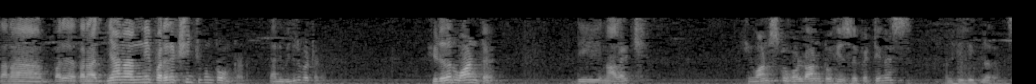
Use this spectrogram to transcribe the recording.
తన తన అజ్ఞానాన్ని పరిరక్షించుకుంటూ ఉంటాడు. దాన్ని విదిలిపెట్టడం he doesn't want the knowledge he wants to hold on to his pettiness and his ignorance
